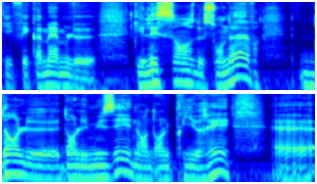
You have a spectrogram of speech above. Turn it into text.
qui fait quand même le, qui est l'essence de son œuvre dans le, dans le musée, dans, dans le prieuré, euh,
